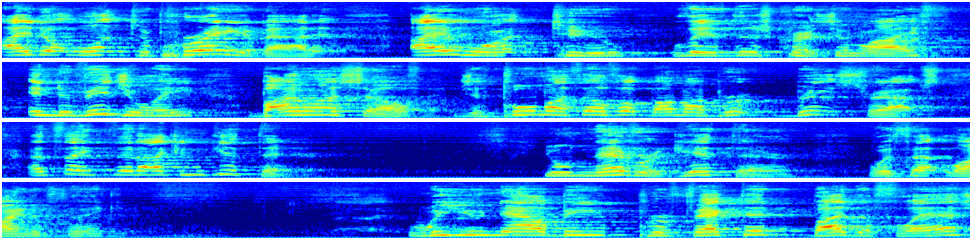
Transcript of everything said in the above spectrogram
I don't want to pray about it. I want to live this Christian life individually by myself, just pull myself up by my bootstraps and think that I can get there. You'll never get there with that line of thinking. Will you now be perfected by the flesh?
